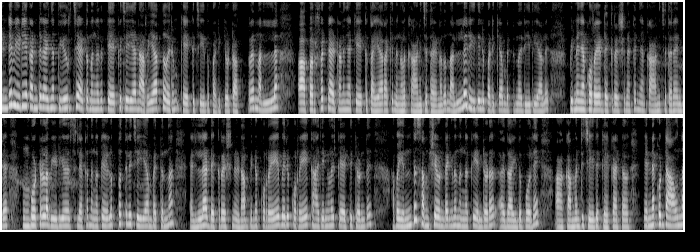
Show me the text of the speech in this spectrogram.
എന്റെ വീഡിയോ കണ്ടു കഴിഞ്ഞാൽ തീർച്ചയായിട്ടും നിങ്ങൾക്ക് കേക്ക് ചെയ്യാൻ അറിയാത്തവരും കേക്ക് ചെയ്ത് പഠിക്കും കേട്ടോ. അത്രയും നല്ല പെർഫെക്റ്റ് ആയിട്ടാണ് ഞാൻ കേക്ക് തയ്യാറാക്കി നിങ്ങൾ കാണിച്ചു തരണത്. നല്ല രീതിയിൽ പഠിക്കാൻ പറ്റുന്ന രീതിയാണ് പിന്നെ ഞാൻ കുറേ ഡെക്കറേഷനൊക്കെ ഞാൻ കാണിച്ചു തരാം. എന്റെ മുമ്പോട്ടുള്ള വീഡിയോസിലൊക്കെ നിങ്ങൾക്ക് എളുപ്പത്തിൽ ചെയ്യാൻ പറ്റുന്ന എല്ലാ ഡെക്കറേഷനും ഇടാം. പിന്നെ കുറേ പേര് കുറേ കാര്യങ്ങൾ കേട്ടിട്ടുണ്ട്. അപ്പോൾ എന്ത് സംശയം ഉണ്ടെങ്കിലും നിങ്ങൾക്ക് എന്നോട് ഇതാ ഇതുപോലെ കമന്റ് ചെയ്ത് കേൾക്കാട്ടോ. എന്നെക്കൊണ്ടാവുന്ന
